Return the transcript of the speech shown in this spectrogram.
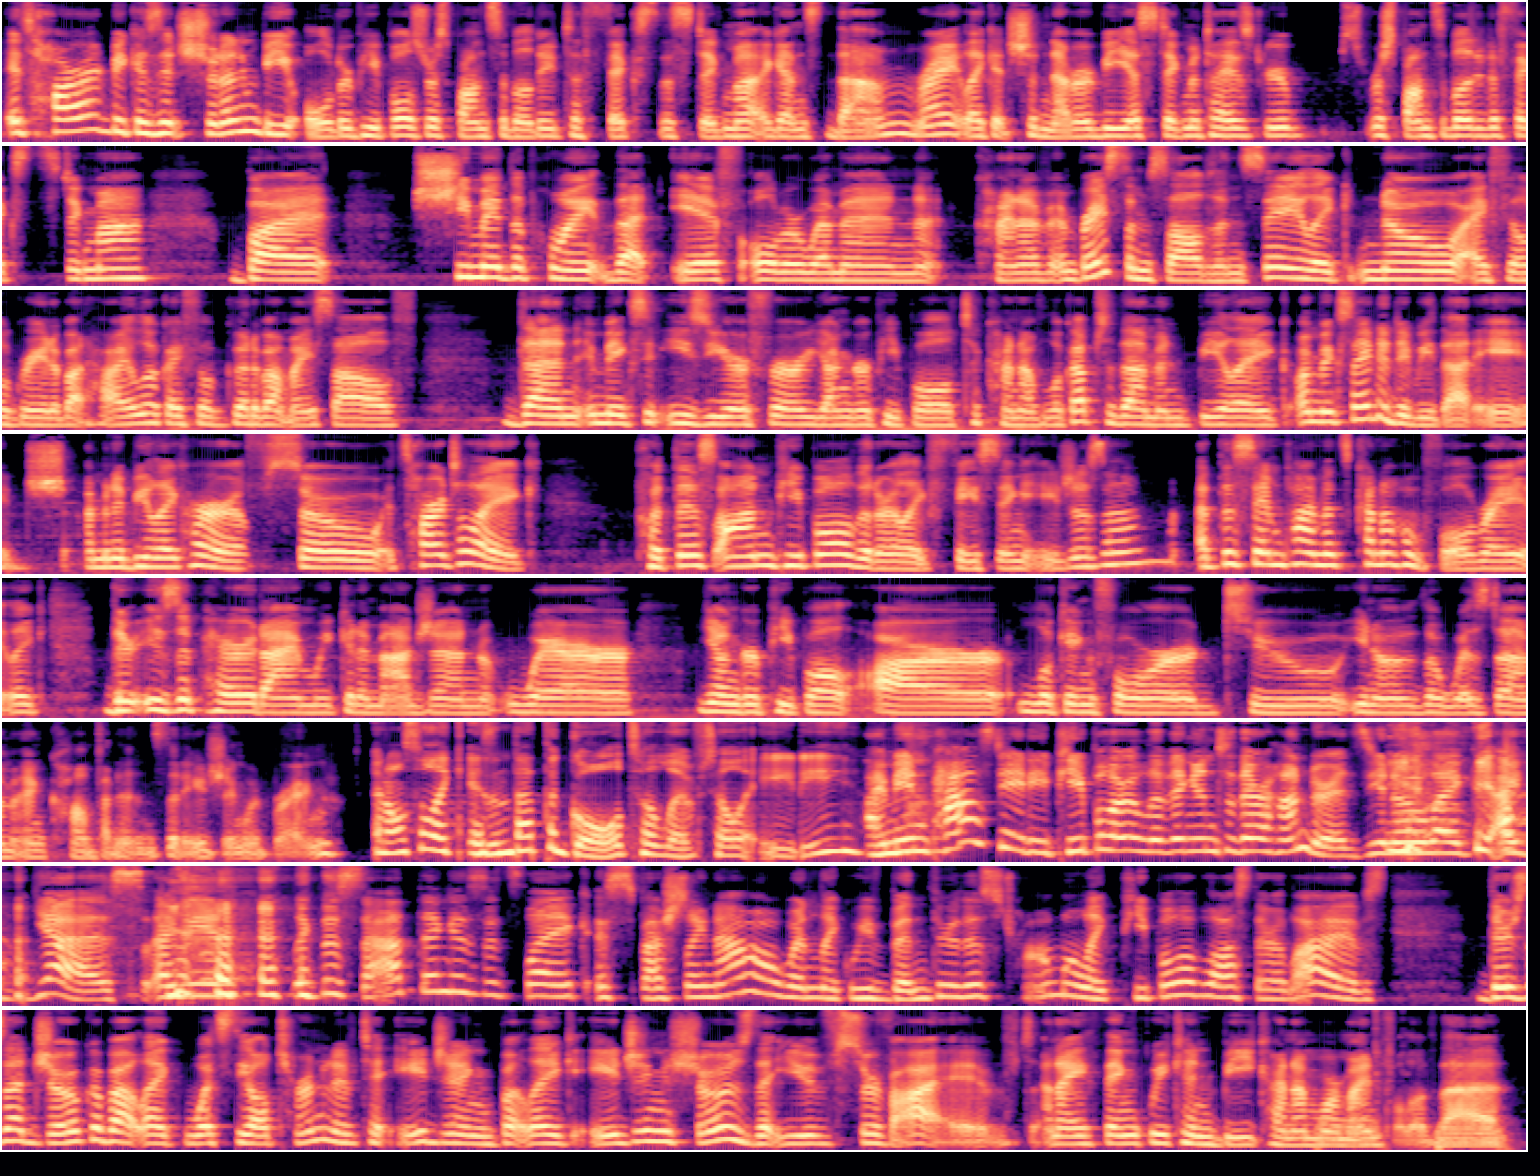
it's hard because it shouldn't be older people's responsibility to fix the stigma against them, right? Like it should never be a stigmatized group's responsibility to fix the stigma. But she made the point that if older women kind of embrace themselves and say, like, no, I feel great about how I look, I feel good about myself, then it makes it easier for younger people to kind of look up to them and be like, I'm excited to be that age. I'm going to be like her. So it's hard to like, put this on people that are like facing ageism. At the same time, it's kind of hopeful, right? Like there is a paradigm we could imagine where younger people are looking forward to, you know, the wisdom and confidence that aging would bring. And also like isn't that the goal to live till 80? I mean, past 80, people are living into their hundreds, you know, like yeah. I yes. I mean, like the sad thing is it's like especially now when like we've been through this trauma, like people have lost their lives there's that joke about like what's the alternative to aging but like aging shows that you've survived and i think we can be kind of more mindful of that.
